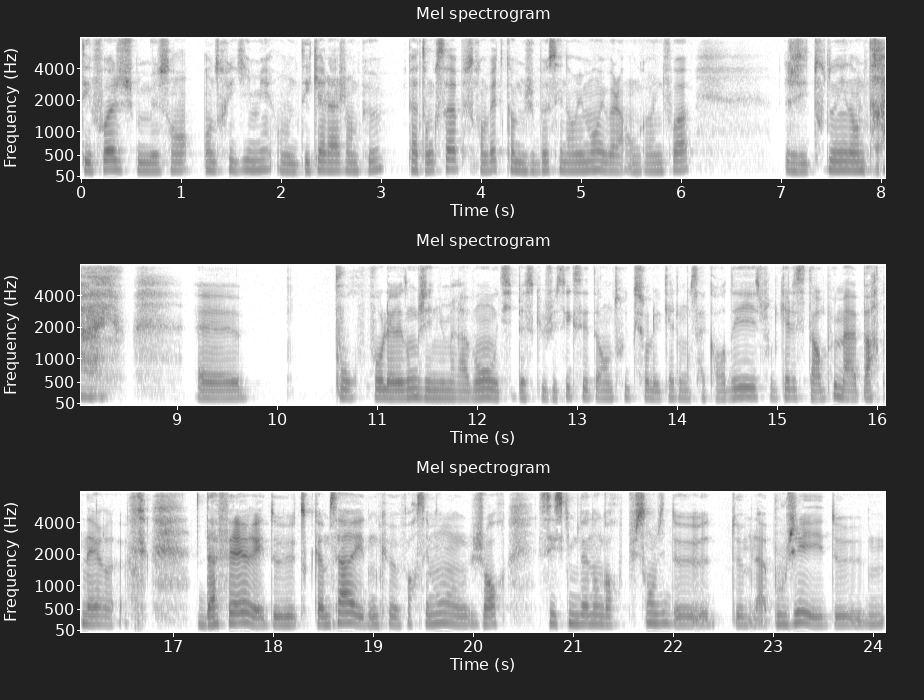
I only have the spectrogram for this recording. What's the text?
Des fois, je me sens, entre guillemets, en décalage un peu. Pas tant que ça, parce qu'en fait, comme je bosse énormément, et voilà, encore une fois, j'ai tout donné dans le travail. Euh, pour, pour les raisons que j'ai énumérées avant, aussi parce que je sais que c'était un truc sur lequel on s'accordait, sur lequel c'était un peu ma partenaire euh, d'affaires et de trucs comme ça. Et donc, euh, forcément, genre, c'est ce qui me donne encore plus envie de, de me la bouger et de,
